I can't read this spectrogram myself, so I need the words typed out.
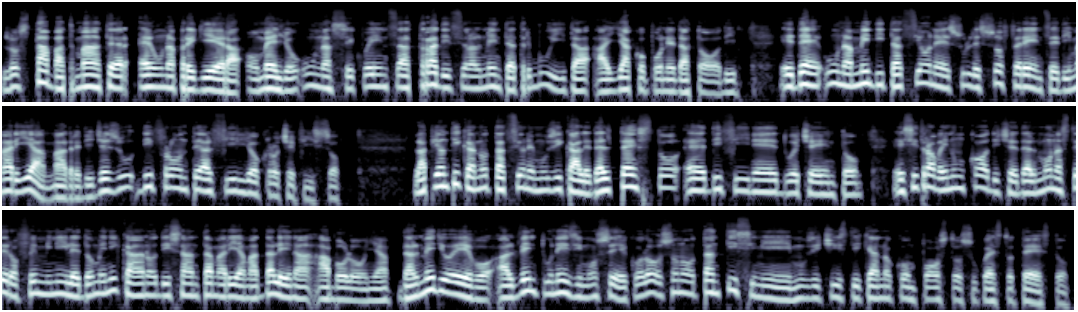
Lo Stabat Mater è una preghiera, o meglio una sequenza tradizionalmente attribuita a Jacopone da Todi ed è una meditazione sulle sofferenze di Maria, madre di Gesù, di fronte al figlio crocefisso. La più antica notazione musicale del testo è di fine 200 e si trova in un codice del monastero femminile domenicano di Santa Maria Maddalena a Bologna. Dal Medioevo al XXI secolo sono tantissimi musicisti che hanno composto su questo testo.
